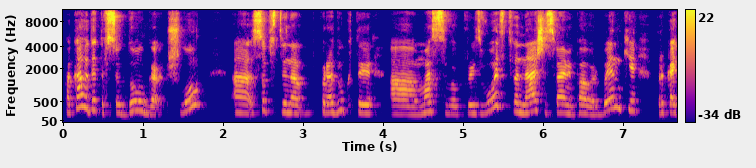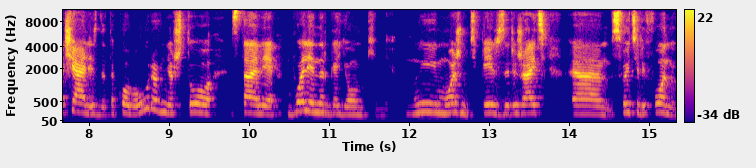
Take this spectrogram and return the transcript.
Пока вот это все долго шло, а, собственно, продукты а, массового производства, наши с вами пауэрбэнки прокачались до такого уровня, что стали более энергоемкими. Мы можем теперь заряжать э, свой телефон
